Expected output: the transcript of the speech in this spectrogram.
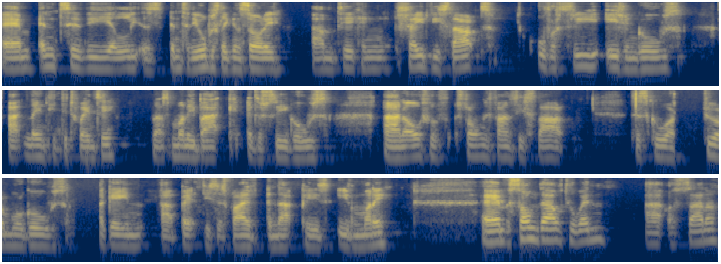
Um, into the elite, into the OBOS-ligaen, sorry, I'm taking Skeid v Start over three Asian goals at 19 to 20. That's money back if there's three goals, and I also strongly fancy Start to score two or more goals again at Bet365, and that pays even money. Um, to win at Åsane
